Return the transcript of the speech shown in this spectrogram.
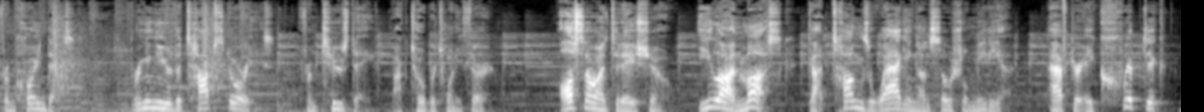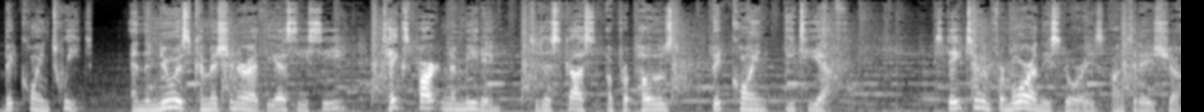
from Coindesk, bringing you the top stories from Tuesday, October 23rd. Also on today's show, Elon Musk got tongues wagging on social media after a cryptic Bitcoin tweet, and the newest commissioner at the SEC takes part in a meeting to discuss a proposed Bitcoin ETF. Stay tuned for more on these stories on today's show.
